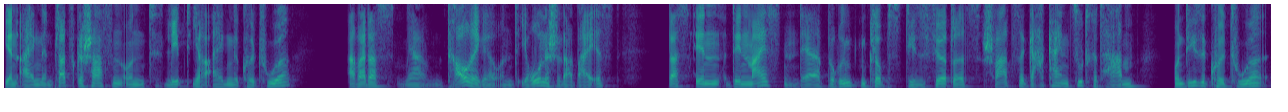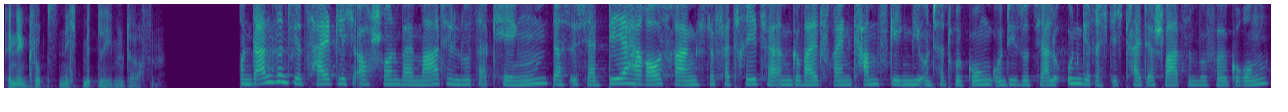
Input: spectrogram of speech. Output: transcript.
ihren eigenen Platz geschaffen und lebt ihre eigene Kultur. Aber das ja, Traurige und Ironische dabei ist, dass in den meisten der berühmten Clubs dieses Viertels Schwarze gar keinen Zutritt haben und diese Kultur in den Clubs nicht mitleben dürfen. Und dann sind wir zeitlich auch schon bei Martin Luther King. Das ist ja der herausragendste Vertreter im gewaltfreien Kampf gegen die Unterdrückung und die soziale Ungerechtigkeit der schwarzen Bevölkerung.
